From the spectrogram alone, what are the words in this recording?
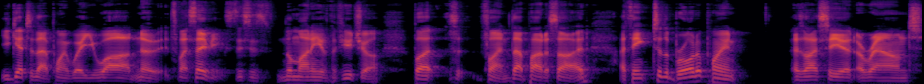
you get to that point where you are, no, it's my savings. This is the money of the future. But fine, that part aside, I think to the broader point, as I see it around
